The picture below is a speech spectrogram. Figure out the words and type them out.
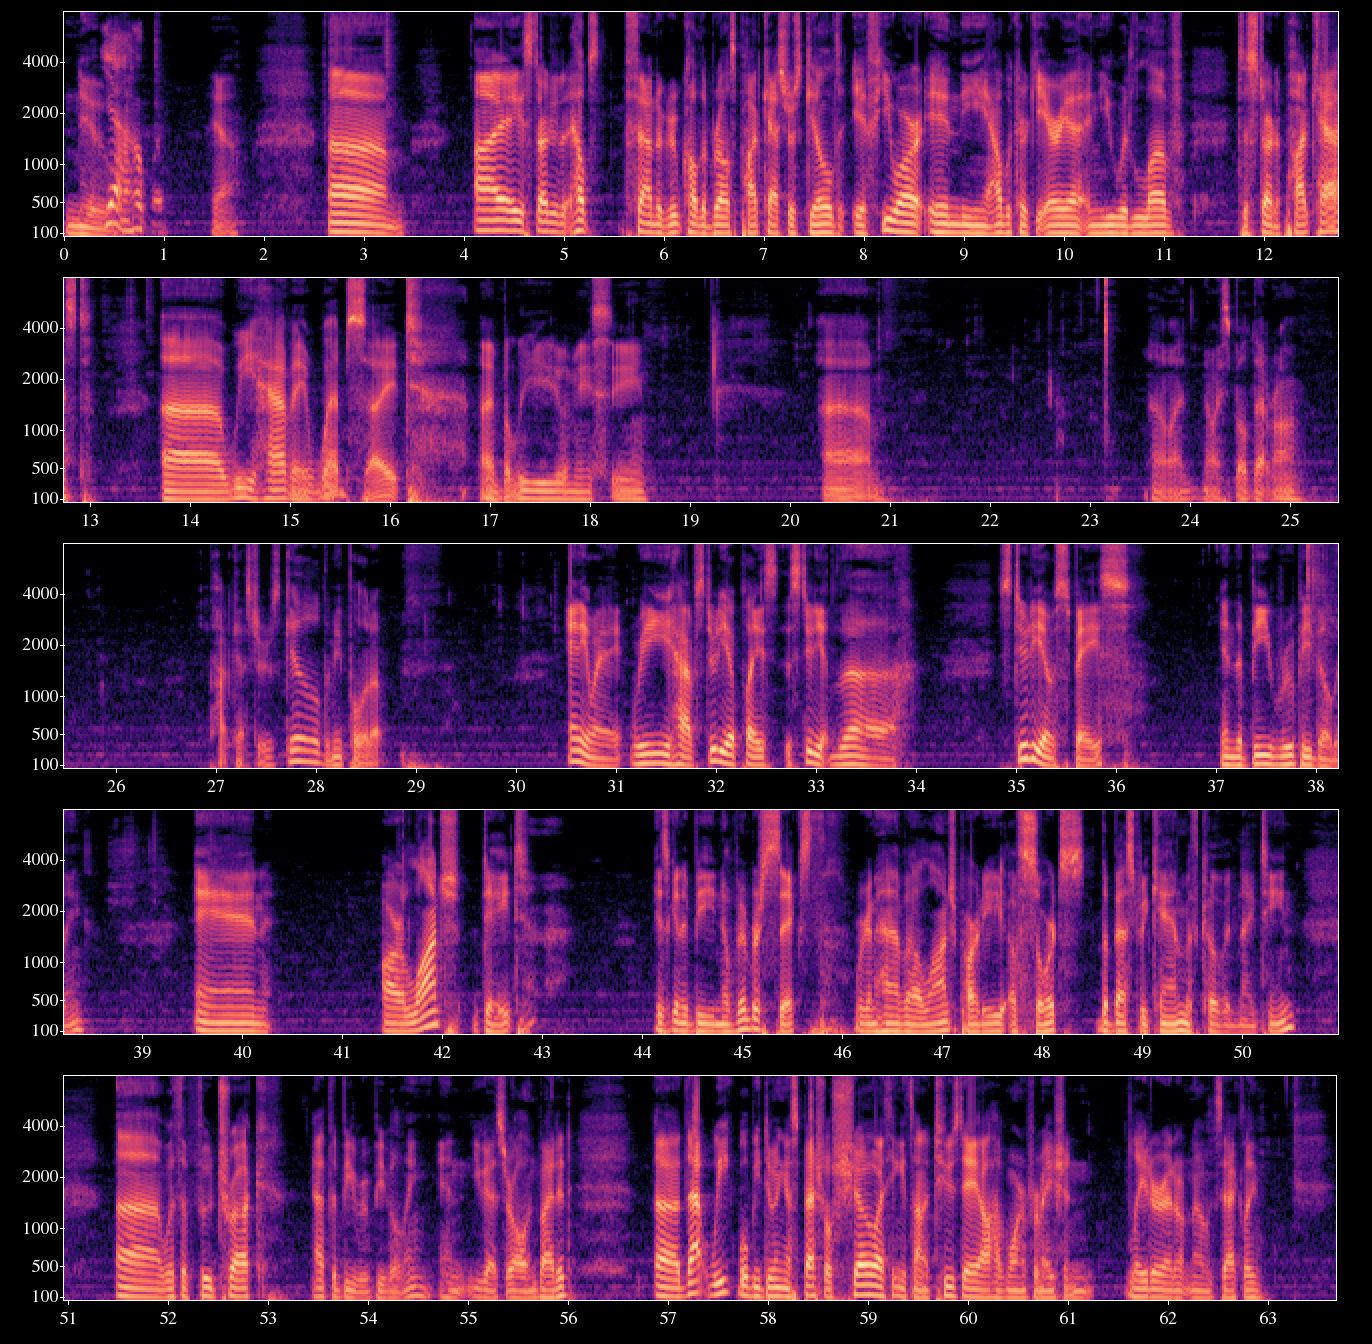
New. Yeah, hopefully. Yeah. Um, I started helps found a group called the Barelas Podcasters Guild. If you are in the Albuquerque area and you would love to start a podcast, uh, we have a website. I believe. Let me see. Um. Oh, I know I spelled that wrong. Podcasters Guild. Let me pull it up. Anyway, we have studio place, studio the studio space in the B Ruppe building, and our launch date is going to be November sixth. We're going to have a launch party of sorts, the best we can with COVID nineteen, uh, with a food truck at the B Ruppe building, and you guys are all invited uh, that week we'll be doing a special show. I think it's on a Tuesday. I'll have more information later. I don't know exactly.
